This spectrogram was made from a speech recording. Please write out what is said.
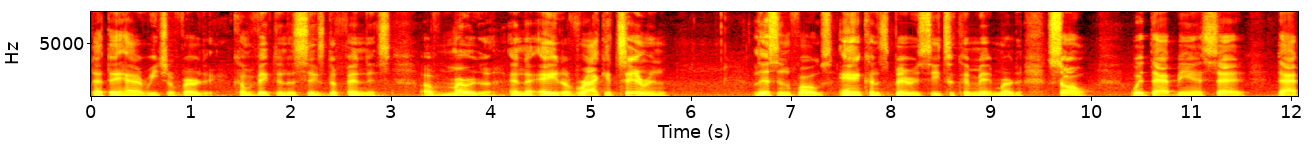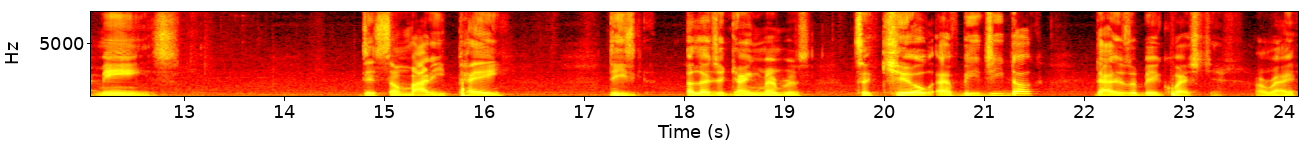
that they had reached a verdict, convicting the six defendants of murder in the aid of racketeering, Listen, folks, and conspiracy to commit murder. So, with that being said, that means did somebody pay these alleged gang members to kill FBG Duck? That is a big question, all right?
